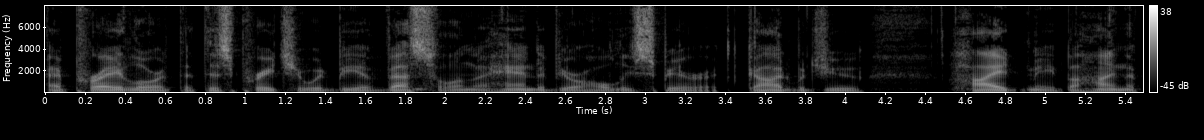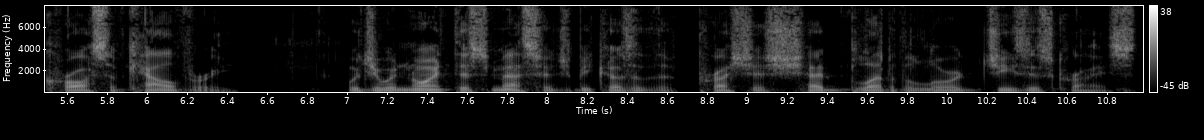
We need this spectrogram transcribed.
I pray, Lord, that this preacher would be a vessel in the hand of your Holy Spirit. God, would you hide me behind the cross of Calvary? Would you anoint this message because of the precious shed blood of the Lord Jesus Christ?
